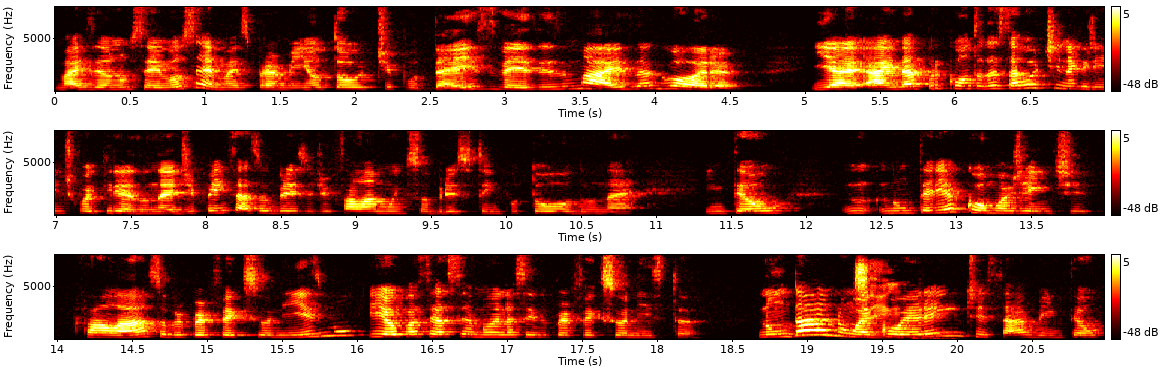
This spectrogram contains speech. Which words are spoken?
Mas eu não sei você, mas para mim eu tô tipo 10 vezes mais agora. E ainda por conta dessa rotina que a gente foi criando, né? De pensar sobre isso, de falar muito sobre isso o tempo todo, né? Então, não teria como a gente falar sobre perfeccionismo e eu passei a semana sendo perfeccionista. Não dá, não é Sim. coerente, sabe? Então,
